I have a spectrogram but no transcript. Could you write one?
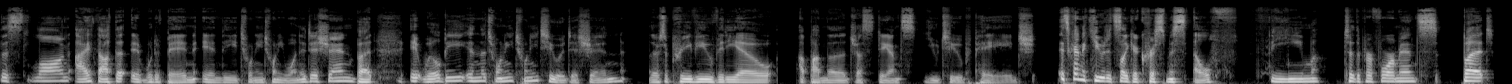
this long. I thought that it would have been in the 2021 edition, but it will be in the 2022 edition. There's a preview video up on the Just Dance YouTube page. It's kind of cute. It's like a Christmas elf theme to the performance, but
